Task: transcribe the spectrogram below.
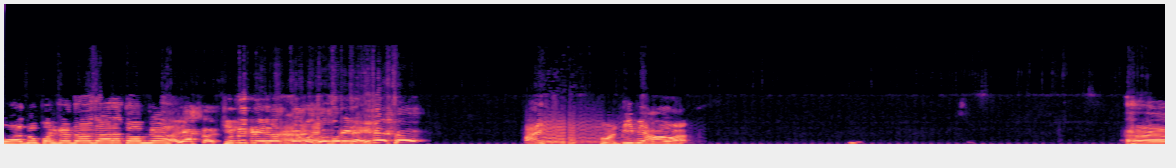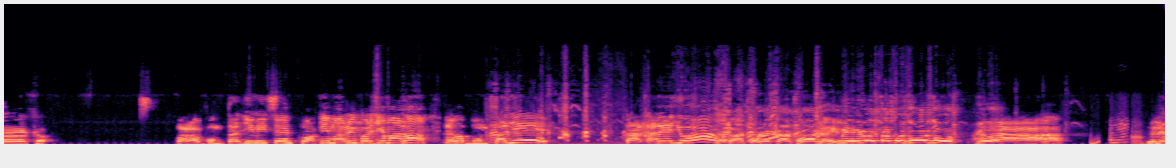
મોઢું પડશે દસ દાડા તો અમને અલ્યા કચ્છી બીક નહીં લાગતી આ બધો દોરી નહીં બેઠો ભાઈ શાંતિ બેહો હવે. મારા ભૂમતાજી ની છે ટોકી મારવી પડશે મારા. હવે ભૂમતાજી. કાઠા કાઠો નહીં બેહ્યો તો જોજો જો. એટલે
